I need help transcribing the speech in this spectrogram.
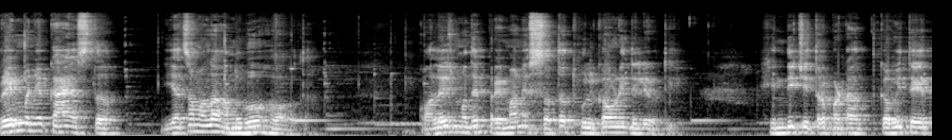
प्रेम म्हणजे काय असतं? याचा मला अनुभव हवा होता. कॉलेजमध्ये प्रेमाने सतत हुलकावणी दिली होती. हिंदी चित्रपटात कवितेत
